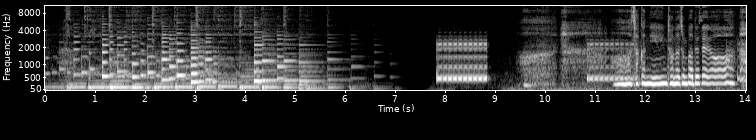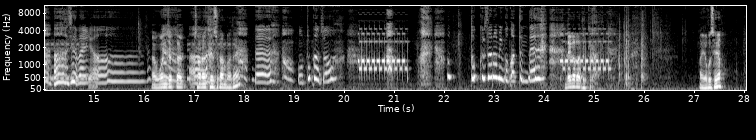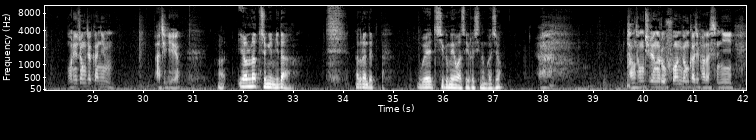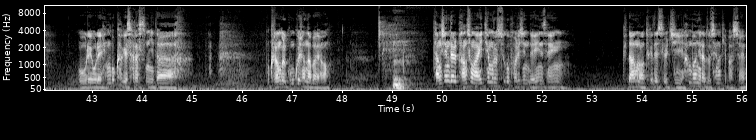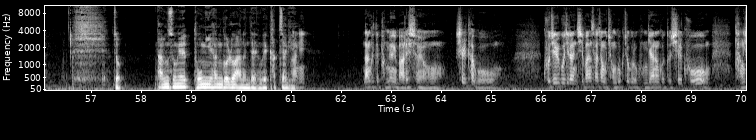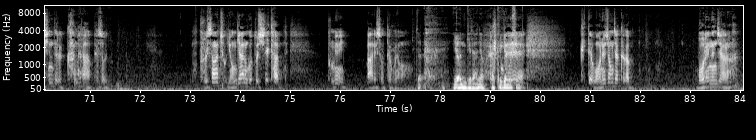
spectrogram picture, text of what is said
아, 작가님, 전화 좀 받으세요. 아, 제발요. 아, 원 작가 전화 계속 안 받아요? 네, 어떡하죠? 또 그 사람인 것 같은데. 내가 받을게. 아, 여보세요? 원효정 작가님 아직이에요? 아, 연락 중입니다. 아, 그런데 왜 지금에 와서 이러시는 거죠? 방송 출연으로 후원금까지 받았으니 오래오래 행복하게 살았습니다. 뭐 그런 걸 꿈꾸셨나 봐요. 당신들 방송 아이템으로 쓰고 버려진 내 인생 그 다음은 어떻게 됐을지 한 번이라도 생각해 봤어요? 저 방송에 동의한 걸로 아는데 왜 갑자기? 아니, 난 그때 분명히 말했어요. 싫다고. 구질구질한 집안 사정 전국적으로 공개하는 것도 싫고, 당신들 카메라 앞에서 불쌍한 척 연기하는 것도 싫다. 분명히 말했었다고요. 저, 연기라뇨? 아, 그게 무슨? 그때 원효정 작가가 뭘 했는지 알아?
